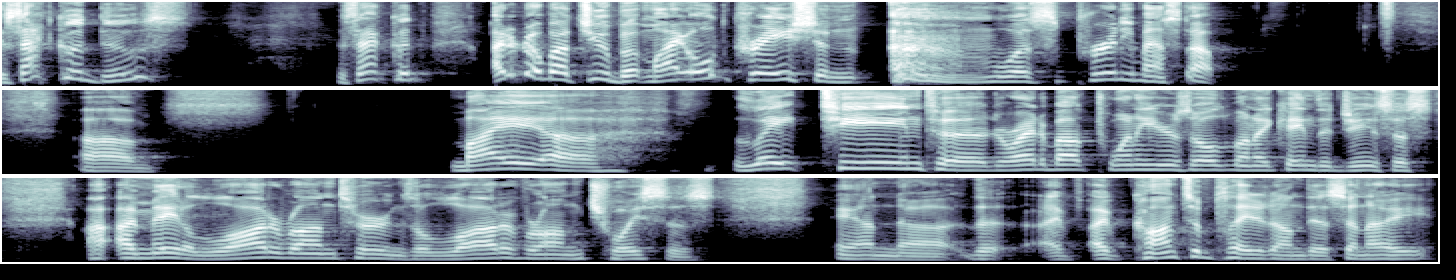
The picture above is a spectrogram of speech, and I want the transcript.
Is that good news? Is that good? I don't know about you, but my old creation was pretty messed up. Um, my uh, late teen to right about 20 years old when I came to Jesus, I, made a lot of wrong turns, a lot of wrong choices. And uh, the, I've, I've contemplated on this, and I,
